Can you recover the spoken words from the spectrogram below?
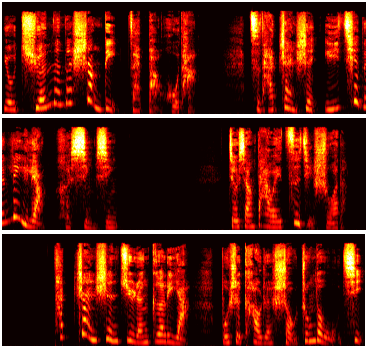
有全能的上帝在保护他，赐他战胜一切的力量和信心。就像大卫自己说的。他战胜巨人歌利亚，不是靠着手中的武器，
